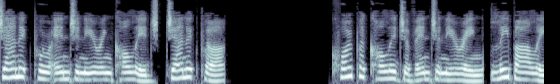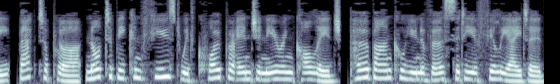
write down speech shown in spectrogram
Janakpur Engineering College, Janakpur. Khwopa College of Engineering, Libali, Bhaktapur not to be confused with Khwopa Engineering College, Purbanchal University affiliated.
